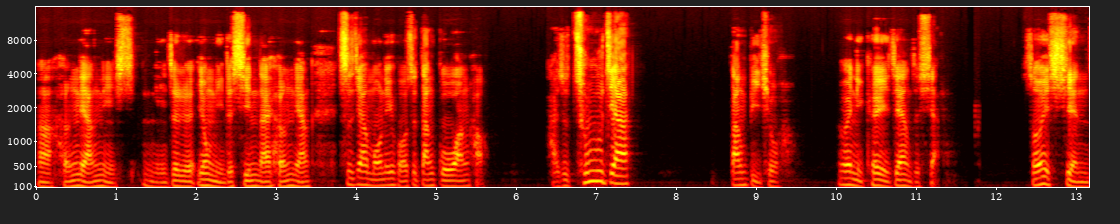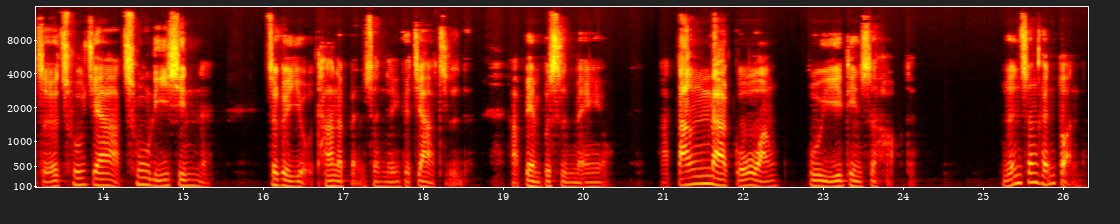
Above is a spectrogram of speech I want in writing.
啊，衡量你你这个用你的心来衡量，释迦牟尼佛是当国王好，还是出家当比丘好？因为你可以这样子想，所以选择出家出离心呢，这个有它的本身的一个价值的啊，并不是没有啊。当那国王不一定是好的，人生很短的。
